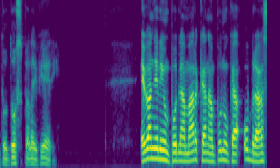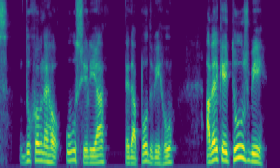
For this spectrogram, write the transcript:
do dospelej viery. Evangelium podľa Marka nám ponúka obraz duchovného úsilia, teda podvihu a veľkej túžby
